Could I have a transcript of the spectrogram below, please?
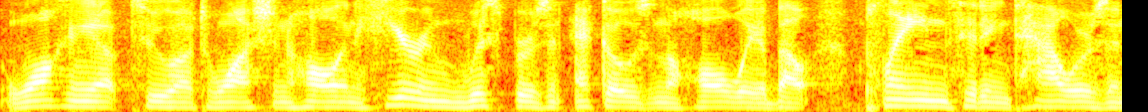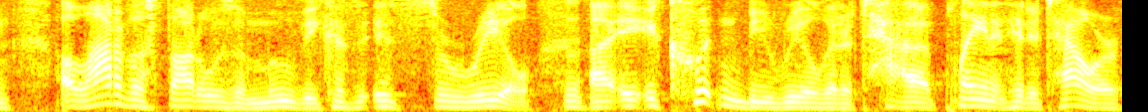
walking up to, uh, to Washington Hall and hearing whispers and echoes in the hallway about planes hitting towers. And a lot of us thought it was a movie because it's surreal. Mm -hmm. uh, it, it, couldn't be real that a, a plane had hit a tower.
